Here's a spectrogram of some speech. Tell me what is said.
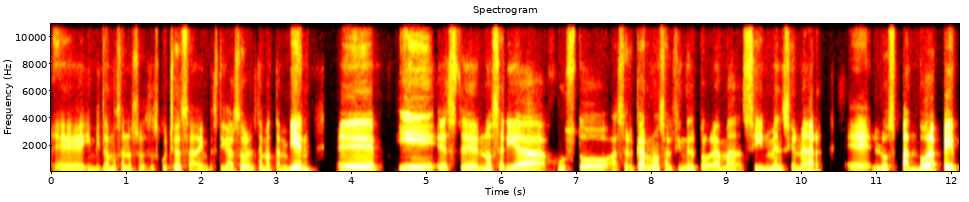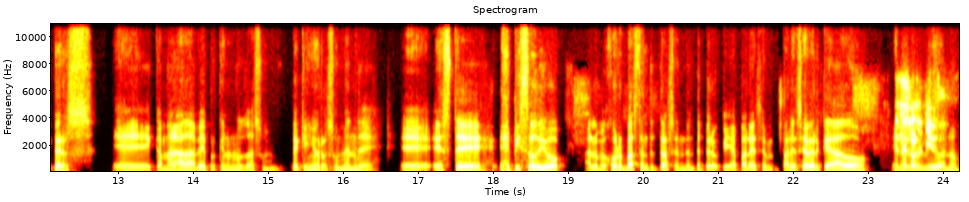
Eh, invitamos a nuestros escuchas a investigar sobre el tema también. Y este, no sería justo acercarnos al fin del programa sin mencionar eh, los Pandora Papers. Eh, camarada B, ¿por qué no nos das un pequeño resumen de eh, este episodio, a lo mejor bastante trascendente, pero que ya parece, parece haber quedado en, el, olvido, ¿no?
